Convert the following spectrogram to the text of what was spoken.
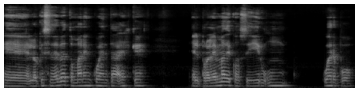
eh, lo que se debe tomar en cuenta es que el problema de conseguir un cuerpo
